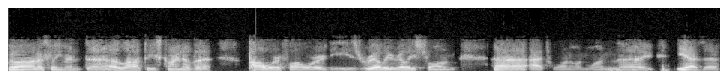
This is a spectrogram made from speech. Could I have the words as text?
Well, honestly, meant uh, a lot. He's kind of a power forward. He's really, really strong at one on one. He has a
